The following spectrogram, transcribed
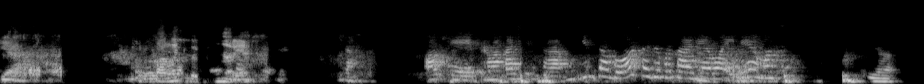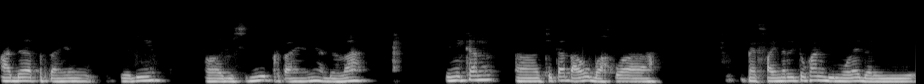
Ya, Terutama juga benar ya. Nah, Oke, terima kasih Kak. Mungkin Kak Boas ada pertanyaan lainnya yang masuk? Ya, ada pertanyaan. Jadi uh, di sini pertanyaannya adalah, ini kan uh, kita tahu bahwa Pathfinder itu kan dimulai dari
